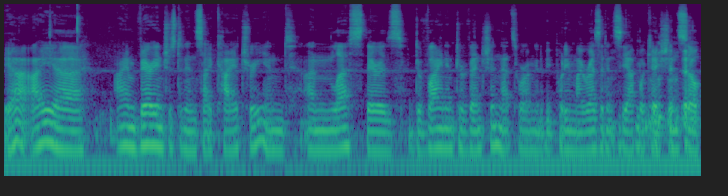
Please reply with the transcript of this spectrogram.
Yeah, I uh, I am very interested in psychiatry, and unless there is divine intervention, that's where I'm going to be putting my residency application. so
